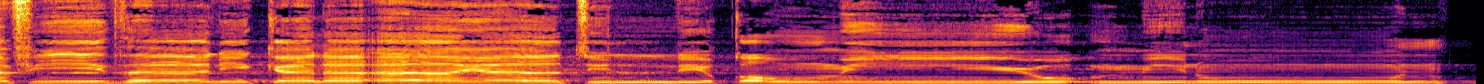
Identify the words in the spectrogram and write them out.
ان في ذلك لآيات لقوم يؤمنون.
